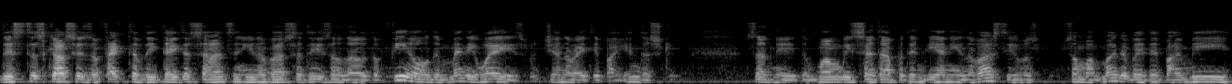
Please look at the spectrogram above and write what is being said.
this discusses effectively data science in universities, although the field in many ways was generated by industry. Certainly, the one we set up at Indiana University was somewhat motivated by me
